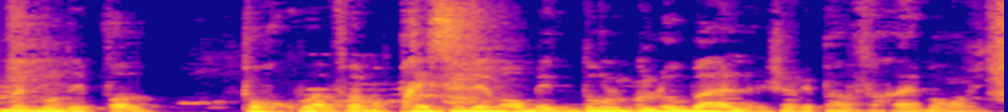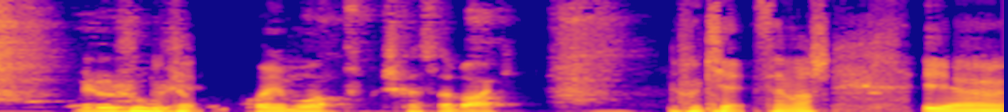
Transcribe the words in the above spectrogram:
me demandez pas pourquoi vraiment précisément, mais dans le global, j'avais pas vraiment envie. Mais le jour où j'ai croyez-moi, je casse la baraque. Ok, ça marche. Et euh,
